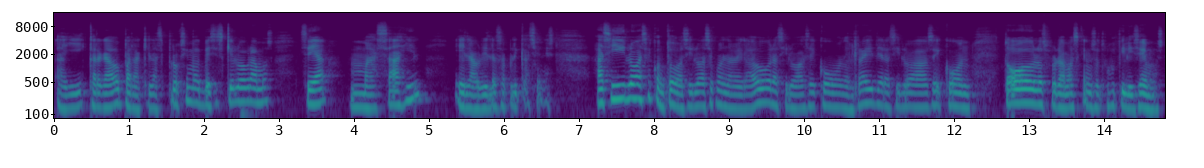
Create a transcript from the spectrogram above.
ahí cargado para que las próximas veces que lo abramos sea más ágil el abrir las aplicaciones. Así lo hace con todo, así lo hace con el navegador, así lo hace con el Raider, así lo hace con todos los programas que nosotros utilicemos.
